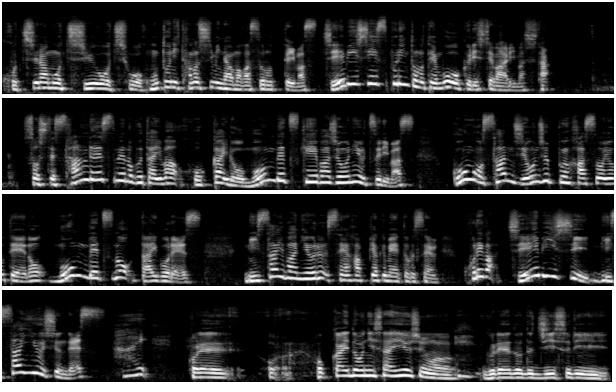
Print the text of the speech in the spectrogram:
こちらも中央地方本当に楽しみな馬が揃っています。JBC スプリントの展望をお送りしてまいりました。そして3レース目の舞台は北海道門別競馬場に移ります。午後3時40分発送予定の門別の第5レース。2歳馬による 1800m 戦。これが JBC2 歳優春です。はい。これ北海道2歳優春をグレードで G3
